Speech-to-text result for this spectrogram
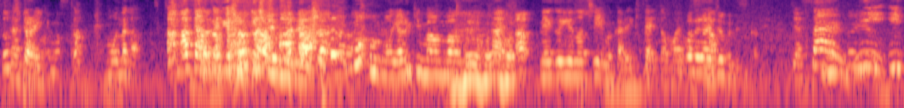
どっちからいきますか？もうなんか赤の時やる。気してるので。もうもうやる気満々で、はい、あめぐゆのチームからいきたいと思いますこれ大丈夫ですか？じゃあ三二一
